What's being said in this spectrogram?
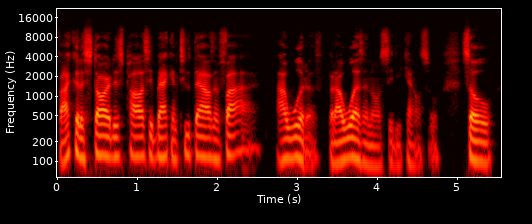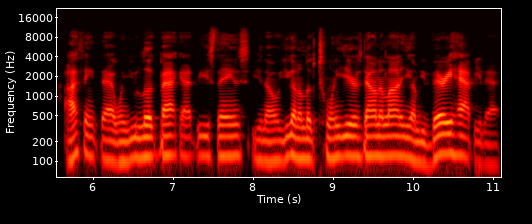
If I could have started this policy back in 2005, I would have, but I wasn't on city council. So I think that when you look back at these things, you know, you're going to look 20 years down the line and you're going to be very happy that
